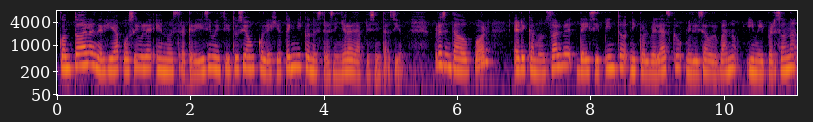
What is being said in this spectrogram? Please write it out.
con toda la energía posible en nuestra queridísima institución Colegio Técnico Nuestra Señora de la Presentación, presentado por Erika Monsalve, Daisy Pinto, Nicole Velasco, Melissa Urbano y mi persona,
